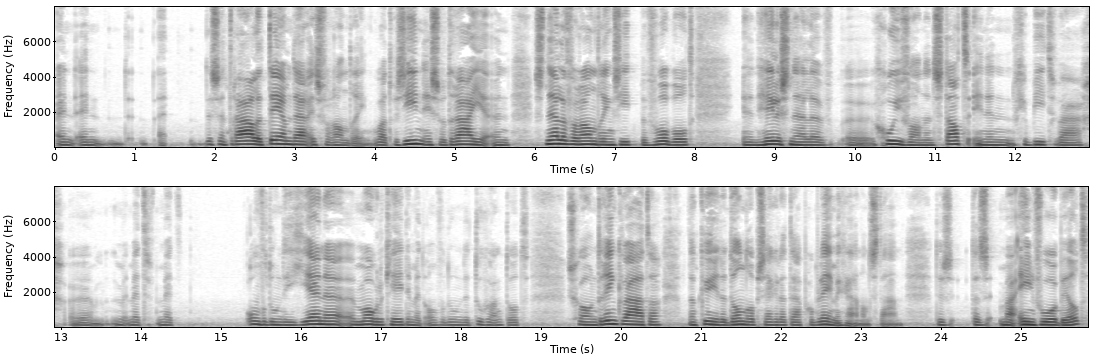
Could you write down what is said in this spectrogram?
en, en de centrale term daar is verandering. Wat we zien is zodra je een snelle verandering ziet, bijvoorbeeld een hele snelle uh, groei van een stad in een gebied waar uh, met, met onvoldoende hygiëne mogelijkheden, met onvoldoende toegang tot schoon drinkwater, dan kun je er donder op zeggen dat daar problemen gaan ontstaan. Dus dat is maar één voorbeeld.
